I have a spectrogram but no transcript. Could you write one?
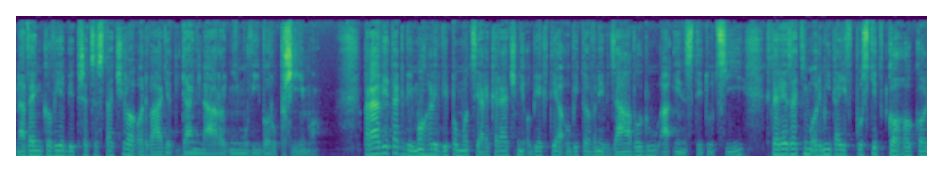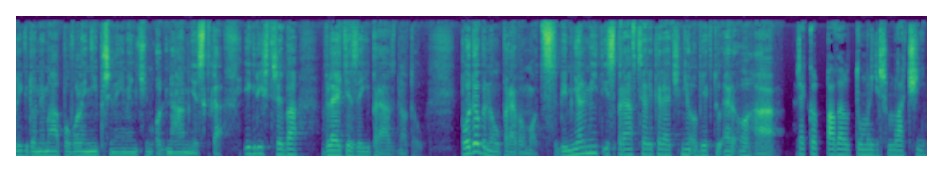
Na venkově by přece stačilo odvádět daň Národnímu výboru přímo. Právě tak by mohly vypomoci rekreační objekty a ubytovny v závodů a institucí, které zatím odmítají vpustit kohokoliv, kdo nemá povolení při nejmenším od náměstka, i když třeba v létě zejí prázdnotou. Podobnou pravomoc by měl mít i správce rekreačního objektu ROH. Řekl Pavel Tumlíř mladší.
